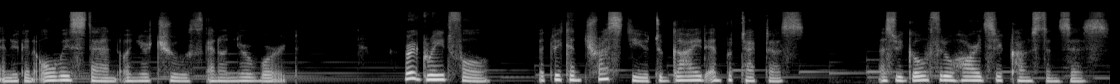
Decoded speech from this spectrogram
and we can always stand on your truth and on your word. We're grateful that we can trust you to guide and protect us as we go through hard circumstances.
